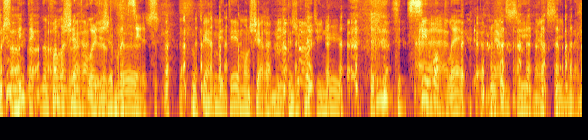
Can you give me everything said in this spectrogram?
O Schmidt é que não fala grande coisa de francês. Permettez, mon cher ami, que je continue. S'il vous plaît. Merci, merci, madame.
